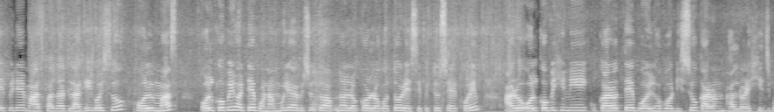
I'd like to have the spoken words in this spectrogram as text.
এইপিনে মাছ ভাজাত লাগি গৈছোঁ শ'ল মাছ। ওলকবিৰ সৈতে বনাম বুলি ভাবিছোঁ তো আপোনালোকৰ লগতো ৰেচিপিটো শ্বেয়াৰ কৰিম। আৰু ওলকবিখিনি কুকাৰতে বইল হ'ব দিছোঁ কাৰণ ভালদৰে সিজিব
